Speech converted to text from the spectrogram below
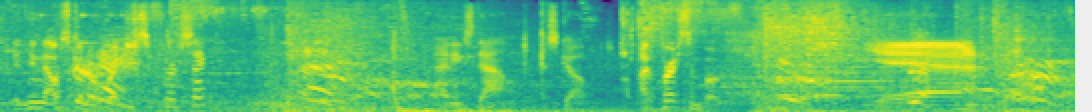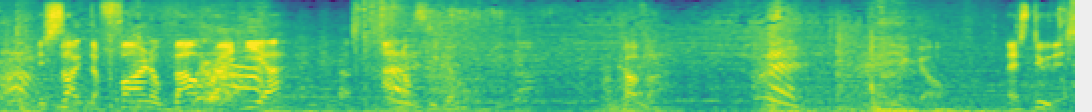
Didn't think that was going to register for a sec. And he's down. Let's go. I press him both. Yeah. This is like the final bout right here. And off we go. Cover. There you go. Let's do this.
